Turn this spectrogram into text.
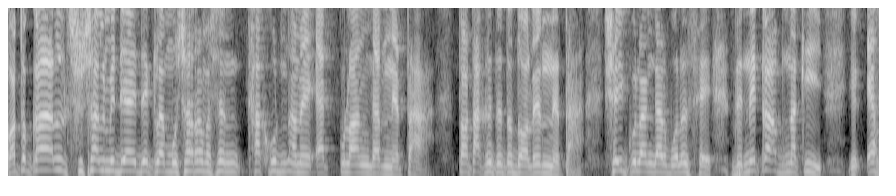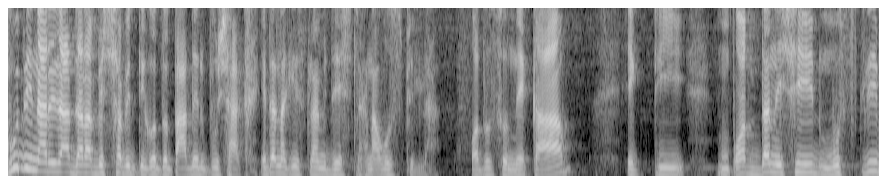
গতকাল সোশ্যাল মিডিয়ায় দেখলাম মুশারফ হোসেন ঠাকুর নামে এক কুলাঙ্গার নেতা, তথাকথিত দলের নেতা। সেই কুলাঙ্গার বলেছে যে, নেকাব নাকি এহুদি নারীরা যারা বেশ্যাবৃত্তি করতো তাদের পোশাক, এটা নাকি ইসলামী দেশ না নাউজবিল্লা অথচ নেকাব একটি পদ্মানিশীর মুসলিম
